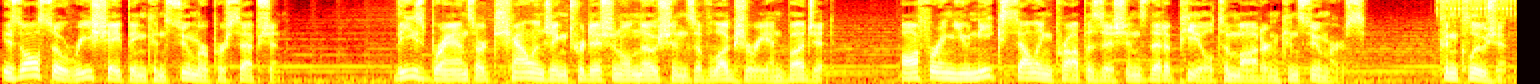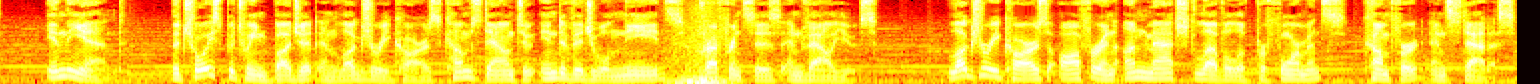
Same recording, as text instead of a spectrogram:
is also reshaping consumer perception. These brands are challenging traditional notions of luxury and budget, offering unique selling propositions that appeal to modern consumers. Conclusion In the end, the choice between budget and luxury cars comes down to individual needs, preferences, and values. Luxury cars offer an unmatched level of performance, comfort, and status,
